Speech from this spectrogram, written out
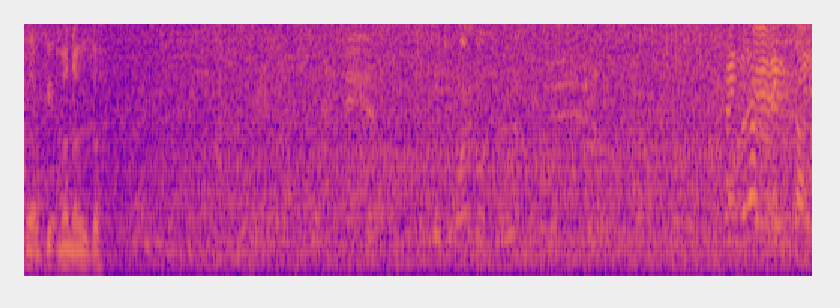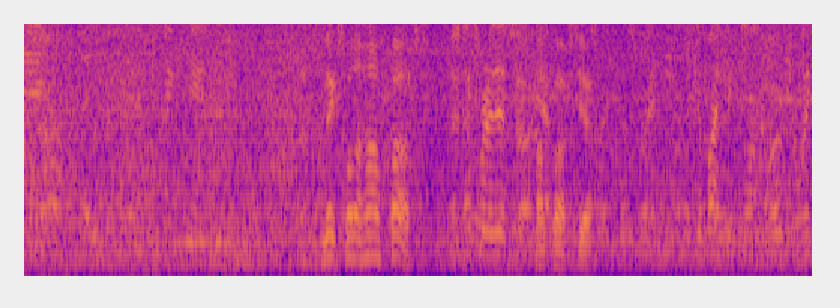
without getting run over. Next one at half past. Uh, that's what it is, sir. Half past, yeah. That's right. You can buy tickets on the boat if you like.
